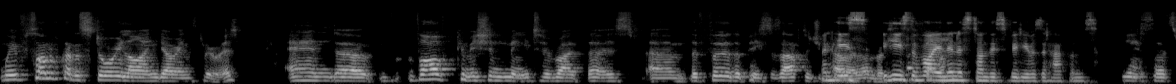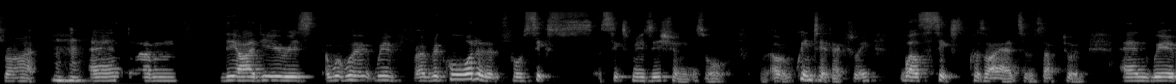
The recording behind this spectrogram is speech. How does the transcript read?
we've sort of got a storyline going through it and uh, Vov commissioned me to write those um, the further pieces after And he's he's the violinist on this video as it happens. Yes, that's right. Mm-hmm. And um, the idea is we uh, recorded it for six six musicians or, or quintet actually. Well, six because I add some stuff to it, and we're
